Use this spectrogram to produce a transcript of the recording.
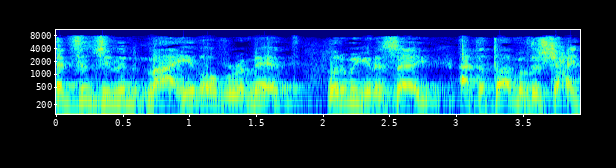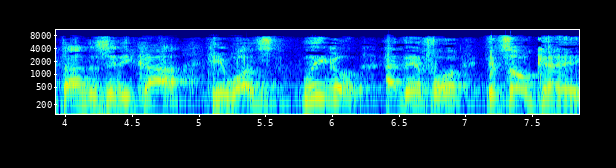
And since he didn't mahil over a mit, what are we going to say? At the time of the shaitan, the zirika, he was legal. And therefore, it's okay.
